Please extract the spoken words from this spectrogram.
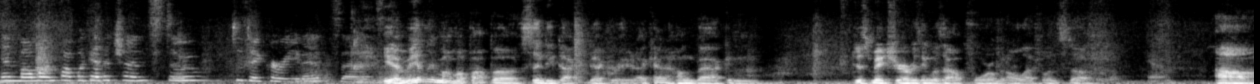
and Mama and Papa get a chance to to decorate it. So Yeah, mainly Mama, Papa, Cindy dec- decorated. I kind of hung back and just made sure everything was out for them and all that fun stuff. Yeah. Uh,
